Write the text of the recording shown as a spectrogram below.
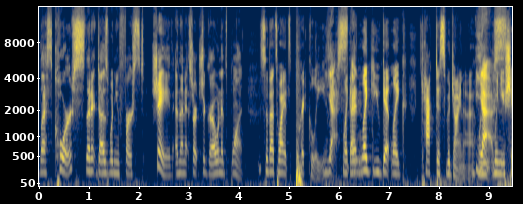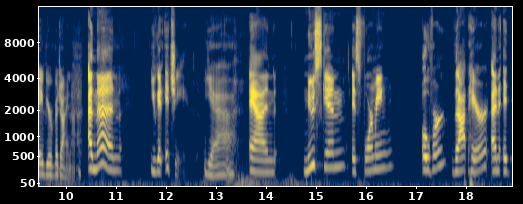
less coarse than it does when you first shave and then it starts to grow and it's blunt. So that's why it's prickly. Yes, Like a, like you get like cactus vagina when, Yes. when you shave your vagina. And then you get itchy. Yeah. and new skin is forming over that hair and it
